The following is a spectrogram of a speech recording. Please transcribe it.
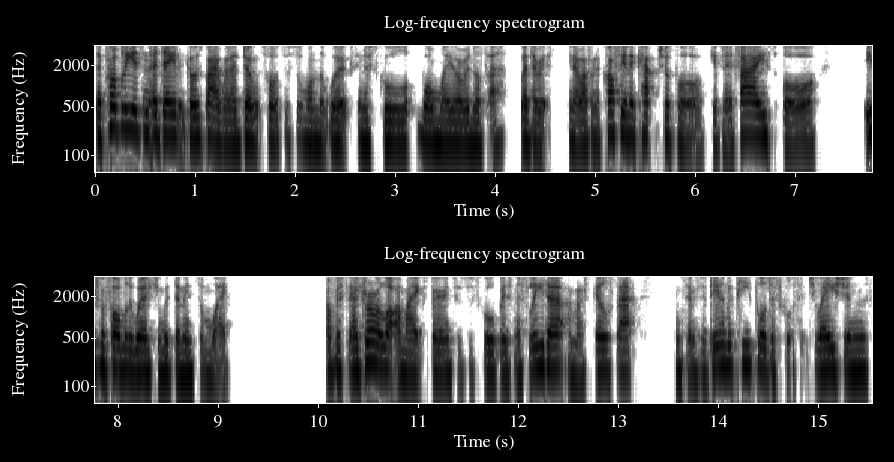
There probably isn't a day that goes by when I don't talk to someone that works in a school one way or another, whether it's, you know, having a coffee and a catch up or giving advice or even formally working with them in some way. Obviously, I draw a lot on my experience as a school business leader and my skill set in terms of dealing with people, difficult situations.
